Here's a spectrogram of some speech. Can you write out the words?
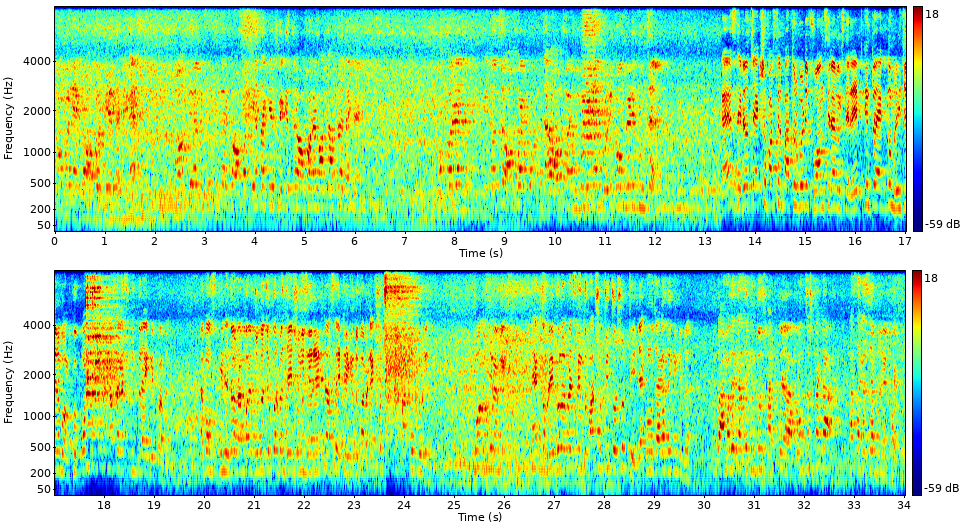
কোম্পানি একটা অফার দিয়ে থাকে গ্যাস কিন্তু একটা অফার থাকে, সেক্ষেত্রে অফারের আপনারা দেখেন। অফারের এটা হচ্ছে অফার যারা অফার বডি এটা হচ্ছে একশো পার্সেন্ট পাথর বডি ফোয়াং সিরামিক্সের। রেট কিন্তু একদম রিজনেবল খুব টাকার কাছাকাছি কিন্তু এক রেট পাবেন। এবং স্ক্রিনে দেওয়া নাম্বারে যোগাযোগ করবেন, যে সময় যে রেটটা আছে, এটাই কিন্তু পাবেন। একশো পাথর সিরামিক্স একদম রেগুলার প্রাইস কিন্তু বাষট্টি, চৌষট্টি, যে কোনো জায়গা থেকে নেবেন। কিন্তু আমাদের কাছে কিন্তু ষাট পঞ্চাশ টাকা কাছাকাছি আপনার রেট থাকবে।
